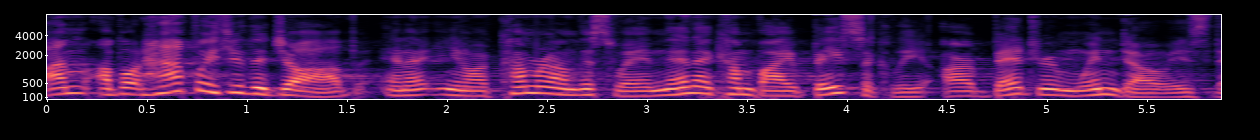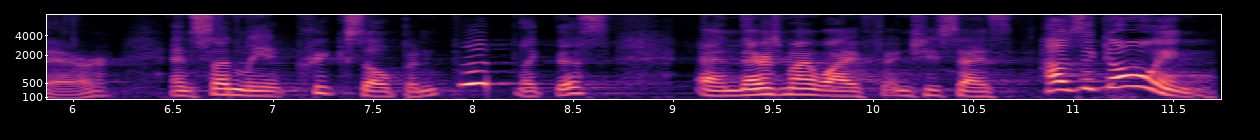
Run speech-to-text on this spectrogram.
I'm about halfway through the job, and I, you know, I've come around this way, and then I come by. Basically, our bedroom window is there, and suddenly it creaks open, like this, and there's my wife, and she says, "How's it going?"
